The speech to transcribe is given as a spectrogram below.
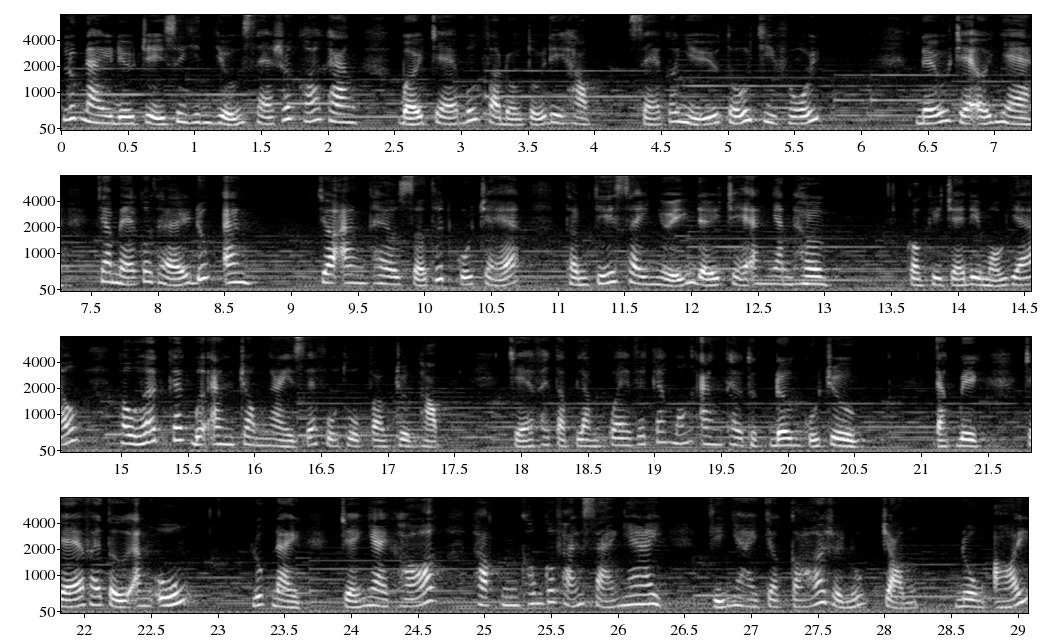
Lúc này điều trị suy dinh dưỡng sẽ rất khó khăn bởi trẻ bước vào độ tuổi đi học sẽ có nhiều yếu tố chi phối. Nếu trẻ ở nhà, cha mẹ có thể đút ăn, cho ăn theo sở thích của trẻ, thậm chí xay nhuyễn để trẻ ăn nhanh hơn. Còn khi trẻ đi mẫu giáo, hầu hết các bữa ăn trong ngày sẽ phụ thuộc vào trường học. Trẻ phải tập làm quen với các món ăn theo thực đơn của trường. Đặc biệt, trẻ phải tự ăn uống, Lúc này, trẻ nhai khó hoặc không có phản xạ nhai, chỉ nhai cho có rồi nuốt trọng, nôn ói.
